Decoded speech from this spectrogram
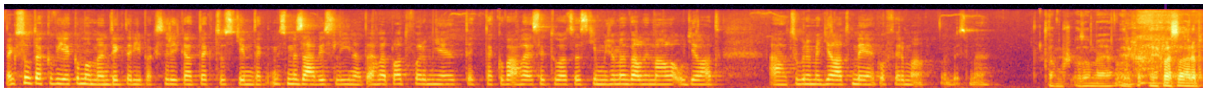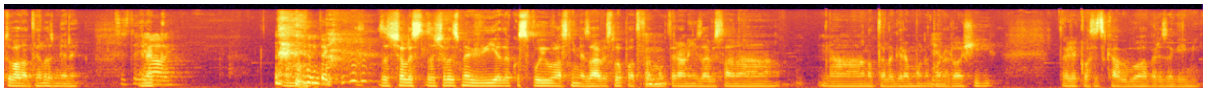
Tak jsou takové jako momenty, které pak si říká, tak co s tím, tak my jsme závislí na téhle platformě, teď takováhle je situace, s tím můžeme velmi málo udělat. A co budeme dělat my jako firma, aby jsme... Tam už o tom je rychle, rychle se adaptovat na tyhle změny. Co jste dělali? Jinak, tak. začali, začali jsme vyvíjet jako svoji vlastní nezávislou platformu, mm. která není závislá na, na, na Telegramu nebo yeah. na dalších. Takže klasická webová verze gaming.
